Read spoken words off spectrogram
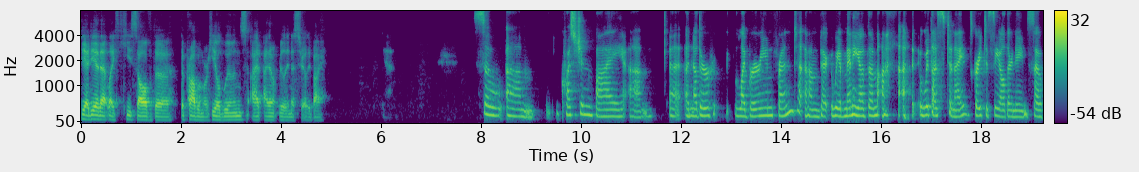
the idea that like he solved the the problem or healed wounds, I, I don't really necessarily buy. Yeah. So um, question by um, uh, another librarian friend. Um, there, we have many of them with us tonight. It's great to see all their names. So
